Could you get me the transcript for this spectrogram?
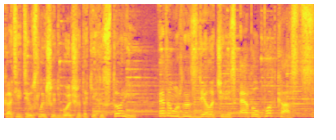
Хотите услышать больше таких историй? Это можно сделать через Apple Podcasts,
